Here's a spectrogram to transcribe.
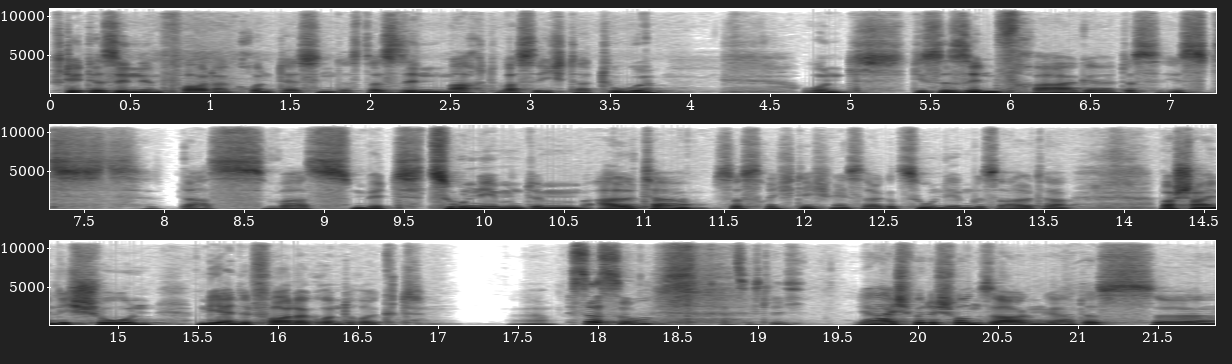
steht der Sinn im Vordergrund dessen, dass das Sinn macht, was ich da tue. Und diese Sinnfrage, das ist das, was mit zunehmendem Alter, ist das richtig, wenn ich sage zunehmendes Alter, wahrscheinlich schon mehr in den Vordergrund rückt. Ja. Ist das so? Tatsächlich? Ja, ich würde schon sagen, ja, dass äh,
